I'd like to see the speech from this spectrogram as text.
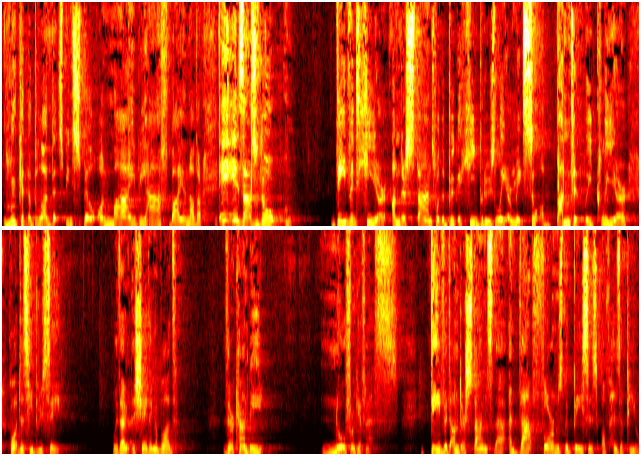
Look at the blood that's been spilled on my behalf by another. It is as though David here understands what the book of Hebrews later makes so abundantly clear. What does Hebrews say? Without the shedding of blood, there can be no forgiveness. David understands that, and that forms the basis of his appeal.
